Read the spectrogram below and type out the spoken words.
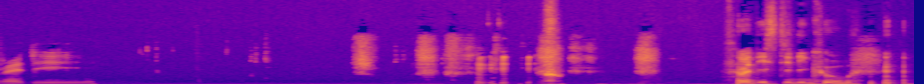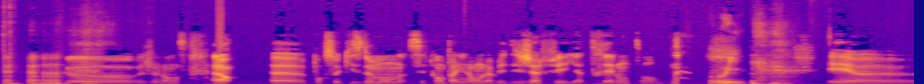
Ready. Ready, steady, go? Go, je lance. Alors, euh, pour ceux qui se demandent, cette campagne-là, on l'avait déjà fait il y a très longtemps. Oui. Et euh,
